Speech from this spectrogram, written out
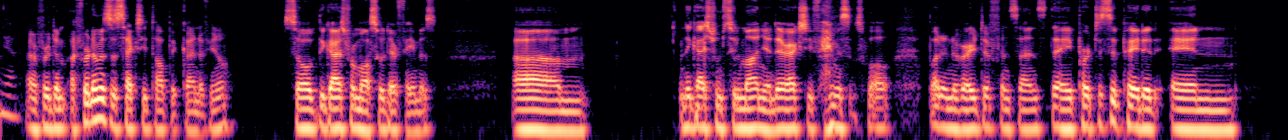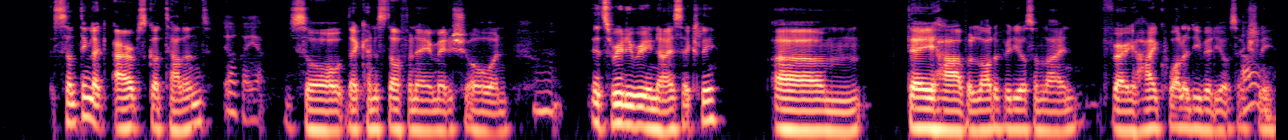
Yeah. And for them, for them, it's a sexy topic, kind of, you know. So the guys from Mosul, they're famous. Um, the guys from Sulmania, they're actually famous as well, but in a very different sense. They participated in something like Arabs Got Talent, Okay. Yeah. so that kind of stuff, and they made a show, and Mhm. it's really really nice actually. Um, they have a lot of videos online, very high quality videos actually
